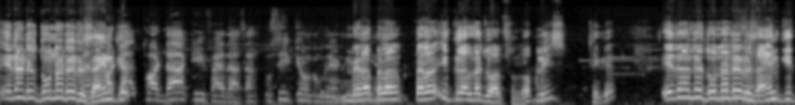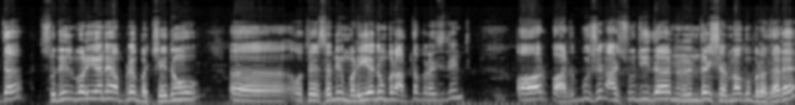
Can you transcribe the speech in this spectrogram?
ਇਹਨਾਂ ਨੇ ਦੋਨਾਂ ਨੇ ਰਿਜ਼ਾਈਨ ਤੁਹਾਡਾ ਤੁਹਾਡਾ ਕੀ ਫਾਇਦਾ ਸਰ? ਤੁਸੀਂ ਕਿਉਂ ਕੰਪਲੇਂਟ ਮੇਰਾ ਪਹਿਲਾਂ ਪਹਿਲਾਂ ਇੱਕ ਗੱਲ ਦਾ ਜਵਾਬ ਸੁਣ ਲਓ ਪਲੀਜ਼ ਠੀਕ ਹੈ? ਇਹਨਾਂ ਨੇ ਦੋਨਾਂ ਨੇ ਰਿਜ਼ਾਈਨ ਕੀਤਾ। ਸੁਨੀਲ ਮੜੀਆ ਨੇ ਆਪਣੇ ਬੱਚੇ ਨੂੰ ਉੱਥੇ ਸਨੀ ਮੜੀਆ ਨੂੰ ਬਣਾਤਾ ਪ੍ਰੈਜ਼ੀਡੈਂਟ ਔਰ ਭਾਰਤ ਭੂਸ਼ਣ ਆਸ਼ੂ ਜੀ ਦਾ ਨਰਿੰਦਰ ਸ਼ਰਮਾ ਕੋ ਬ੍ਰਦਰ ਹੈ।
